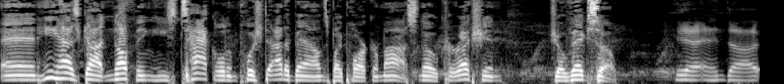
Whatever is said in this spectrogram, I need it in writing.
and he has got nothing. He's tackled and pushed out of bounds by Parker Moss. No, correction, Joe Vegso. Yeah, and uh,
